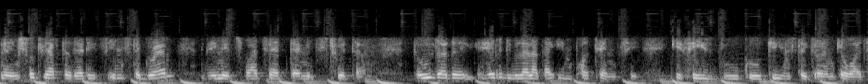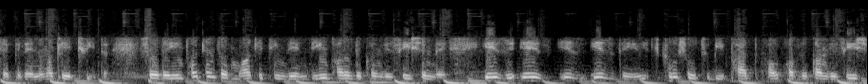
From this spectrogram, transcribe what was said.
Then shortly after that it's Instagram, then it's WhatsApp, then it's Twitter. Those are the here ka importance Facebook, Instagram, WhatsApp, then not Twitter. So the importance of marketing then being part of the conversation there is is is is there. It's crucial to be part of, of the conversation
